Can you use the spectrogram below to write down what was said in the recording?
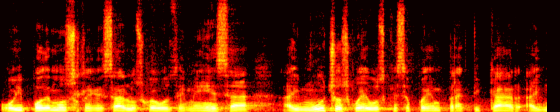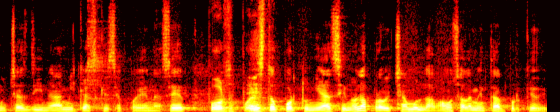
Hoy podemos regresar a los juegos de mesa, hay muchos juegos que se pueden practicar, hay muchas dinámicas que se pueden hacer. Por supuesto. Esta oportunidad, si no la aprovechamos, la vamos a lamentar porque,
